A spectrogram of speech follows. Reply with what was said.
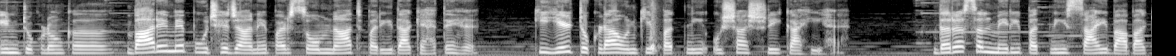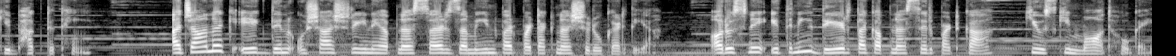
इन टुकड़ों का बारे में पूछे जाने पर सोमनाथ परिदा कहते हैं कि ये टुकड़ा उनकी पत्नी उषा श्री का ही है। दरअसल मेरी पत्नी साई बाबा की भक्त थी। अचानक एक दिन उषा श्री ने अपना सर ज़मीन पर पटकना शुरू कर दिया और उसने इतनी देर तक अपना सिर पटका कि उसकी मौत हो गई।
